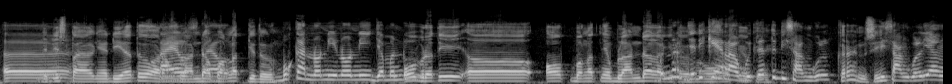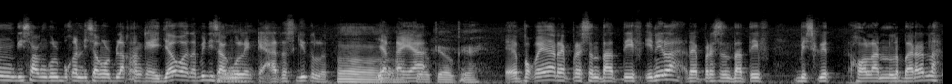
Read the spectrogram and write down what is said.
eh, Jadi stylenya dia tuh orang style- Belanda style- banget gitu. Bukan noni-noni zaman dulu. Oh berarti eh, old bangetnya Belanda lah Bener, gitu. jadi Oh, kayak oke, rambutnya oke. tuh disanggul. keren sih. Disanggul yang disanggul bukan disanggul belakang kayak Jawa, tapi disanggul yang kayak atas gitu loh. Hmm, yang kayak Oke oke. oke. Eh, pokoknya representatif inilah representatif biskuit Holland lebaran lah.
